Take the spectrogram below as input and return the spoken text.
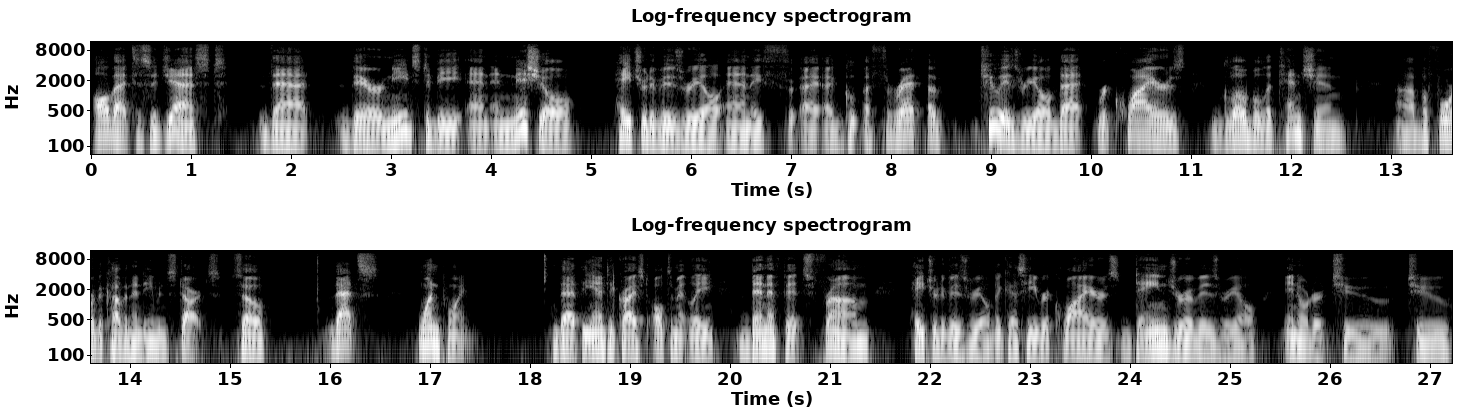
all that to suggest that there needs to be an initial hatred of Israel and a th- a, a, threat of to Israel that requires global attention uh, before the covenant even starts. So that's one point that the Antichrist ultimately benefits from hatred of Israel because he requires danger of Israel in order to to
